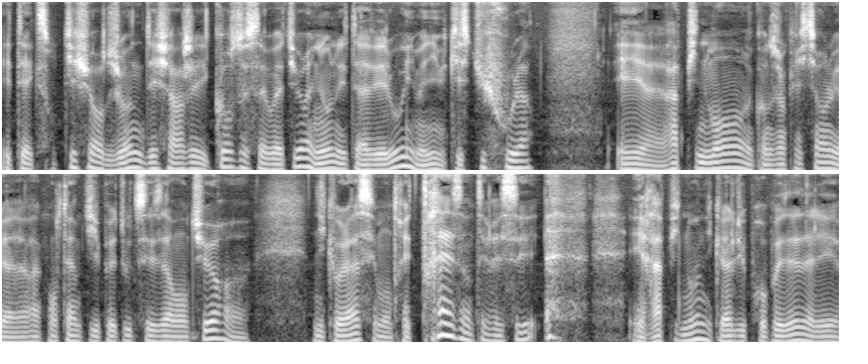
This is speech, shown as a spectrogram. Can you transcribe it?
était avec son t-shirt jaune, déchargeait les courses de sa voiture et nous on était à vélo. Il m'a dit mais qu'est-ce que tu fous là? Et euh, rapidement, quand Jean-Christian lui a raconté un petit peu toutes ses aventures, Nicolas s'est montré très intéressé et rapidement Nicolas lui proposait d'aller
